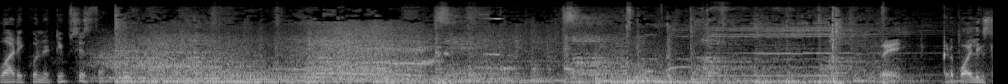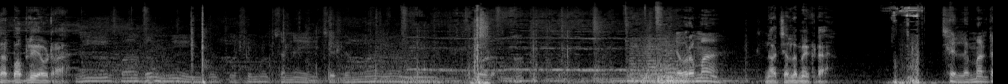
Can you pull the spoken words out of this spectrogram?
వాడికి కొన్ని టిప్స్ ఇస్తాను రేయ్ ఇక్కడ బాయిలింగ్ స్టార్ బబ్లు ఎవడరా? చెల్లెమ్మ. ఎవరమ్మా నా చెల్లం ఎక్కడ? చెల్లెమ్మంట.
